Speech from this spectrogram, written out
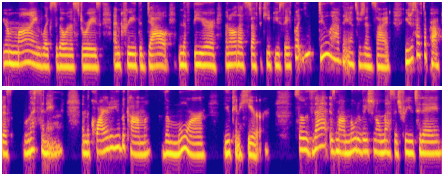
Your mind likes to go in the stories and create the doubt and the fear and all that stuff to keep you safe. But you do have the answers inside. You just have to practice listening. And the quieter you become, the more you can hear. So, that is my motivational message for you today.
